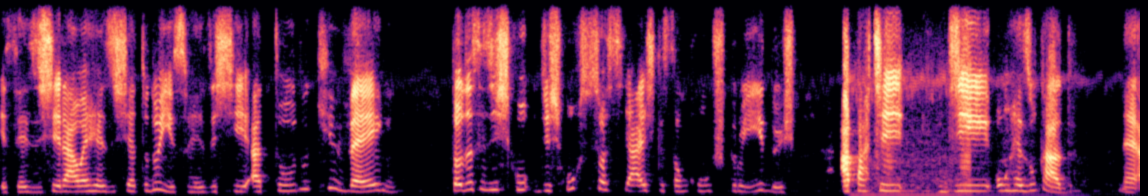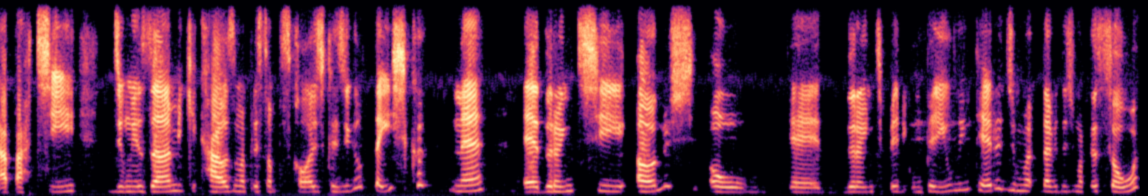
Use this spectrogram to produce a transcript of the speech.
Esse resistir ao é resistir a tudo isso, resistir a tudo que vem todos esses discursos sociais que são construídos a partir de um resultado, né? A partir de um exame que causa uma pressão psicológica gigantesca, né? É, durante anos ou é, durante um período inteiro uma, da vida de uma pessoa,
